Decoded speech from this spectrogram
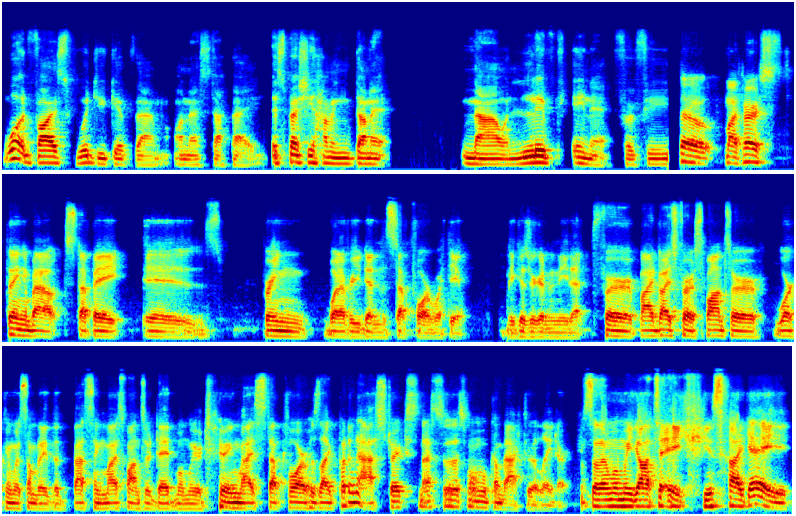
what advice would you give them on their step A, especially having done it now and lived in it for a few? So, my first thing about step eight is bring whatever you did in step four with you because you're going to need it. For my advice for a sponsor working with somebody, the best thing my sponsor did when we were doing my step four was like put an asterisk next to this one. We'll come back to it later. So then when we got to eight, he's like, hey,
